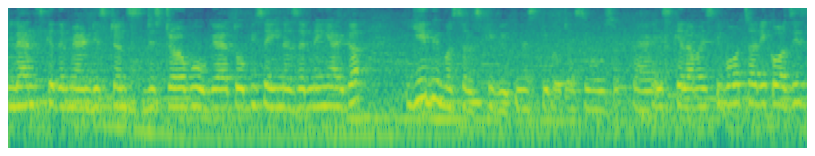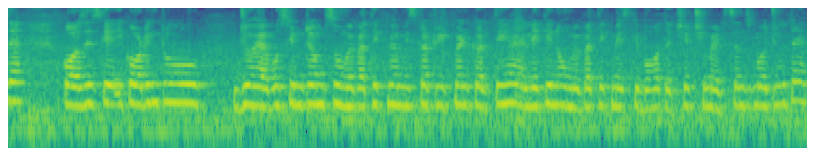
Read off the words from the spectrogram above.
लेंस के दरमियान डिस्टेंस डिस्टर्ब हो गया तो भी सही नज़र नहीं आएगा। ये भी मसल्स की वीकनेस की वजह से हो सकता है। इसके अलावा इसकी बहुत सारी कॉजेज़ हैं। कॉजेज़ के अकॉर्डिंग टू जो है वो सिम्टम्स होम्योपैथिक में हम इसका ट्रीटमेंट करते हैं, लेकिन होम्योपैथिक में इसकी बहुत अच्छी अच्छी मेडिसिन मौजूद हैं।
